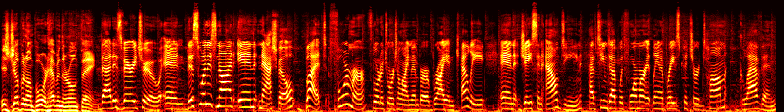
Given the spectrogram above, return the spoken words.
is jumping on board having their own thing. That is very true. And this one is not in Nashville, but former Florida Georgia Line member Brian Kelley and Jason Aldean have teamed up with former Atlanta Braves pitcher Tom Glavine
